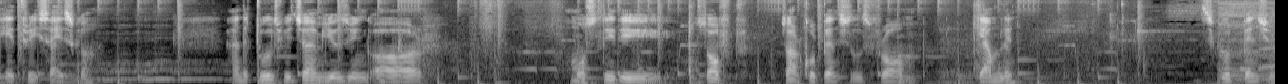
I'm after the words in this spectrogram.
A3 size का and the tools which I'm using are mostly the soft charcoal pencils from Camlin it's good pencil.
